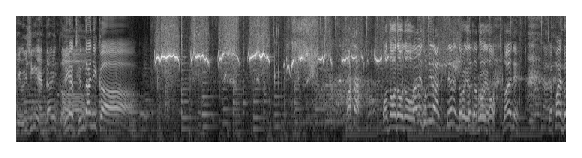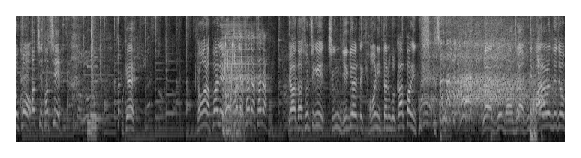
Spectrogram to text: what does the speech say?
이게 의식이 된다니까. 이게 된다니까. 왔다. 왔다 왔다 왔다. 빨리 소민아 내려 너, 너, 모르겠다, 너, 너, 너 모르겠다. 넣어야 돼. 자 빨리 넣고. 터치 터치. 오케이. 경환아 빨리. 찾아 찾아 찾아. 야 나 솔직히 지금 얘기할 때 경환이 있다는 걸 깜빡 잊고 있었어. 야좀 야, 우리 말하는데 좀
